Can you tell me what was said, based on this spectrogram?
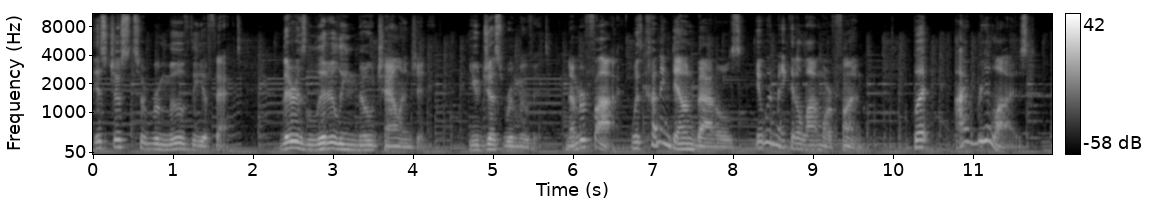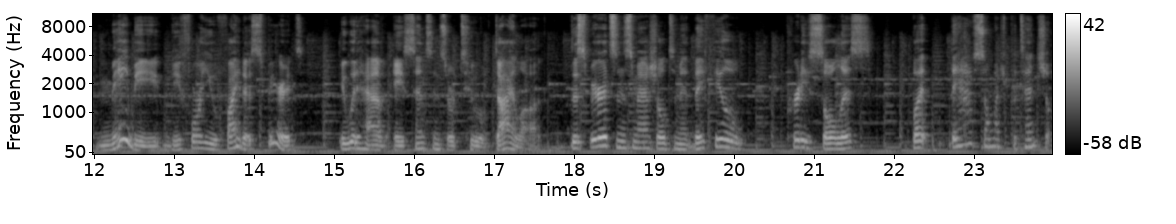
is just to remove the effect. There is literally no challenge in it. You just remove it. Number 5. With cutting down battles, it would make it a lot more fun. But I realized, maybe before you fight a spirit, it would have a sentence or two of dialogue the spirits in Smash Ultimate, they feel pretty soulless, but they have so much potential.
